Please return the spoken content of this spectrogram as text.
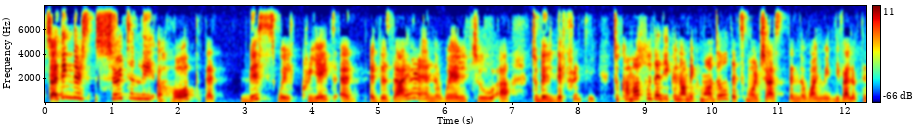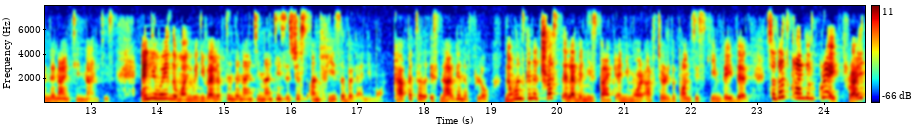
So, I think there's certainly a hope that this will create a, a desire and a will to uh, to build differently, to come up with an economic model that's more just than the one we developed in the 1990s. Anyway, the one we developed in the 1990s is just unfeasible anymore. Capital is not going to flow. No one's going to trust a Lebanese bank anymore after the Ponzi scheme they did. So that's kind of great, right?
